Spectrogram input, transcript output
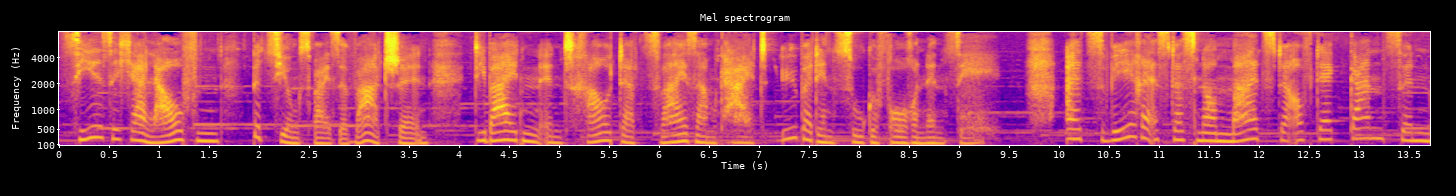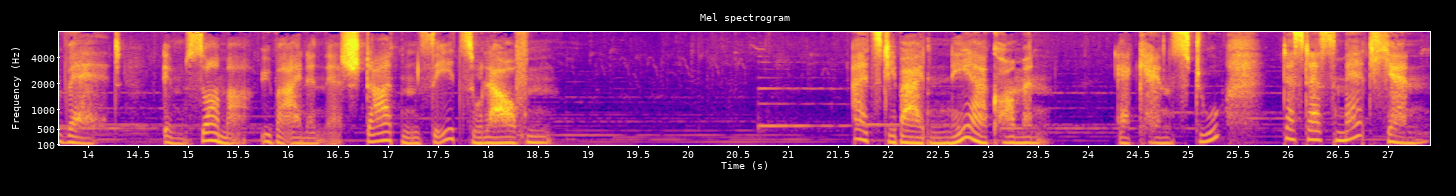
Zielsicher laufen bzw. watscheln die beiden in trauter Zweisamkeit über den zugefrorenen See, als wäre es das Normalste auf der ganzen Welt, im Sommer über einen erstarrten See zu laufen. Als die beiden näher kommen, erkennst du, dass das Mädchen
